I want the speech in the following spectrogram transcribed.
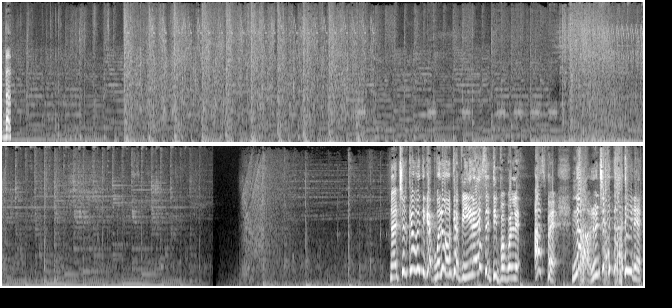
Bambino. No, cercavo di cap- volevo capire se tipo quelle Aspetta, no, non c'è da dire.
